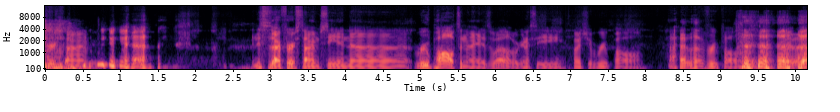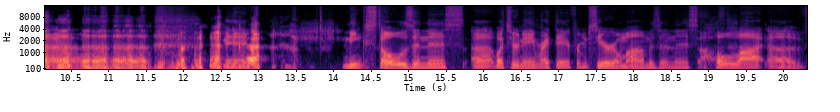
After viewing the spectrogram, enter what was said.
First time. and this is our first time seeing uh RuPaul tonight as well. We're gonna see a bunch of RuPaul. I love RuPaul. Man. Mink Stole's in this. Uh what's her name right there from Serial Mom is in this. A whole lot of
